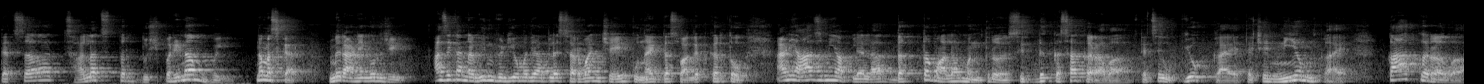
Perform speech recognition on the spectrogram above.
त्याचा झालाच तर दुष्परिणाम होईल. नमस्कार मी राणे गुरुजी. आज एका नवीन व्हिडिओमध्ये आपल्या सर्वांचे पुन्हा एकदा स्वागत करतो आणि आज मी आपल्याला दत्तमाला मंत्र सिद्ध कसा करावा त्याचे उपयोग काय त्याचे नियम काय का करावा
